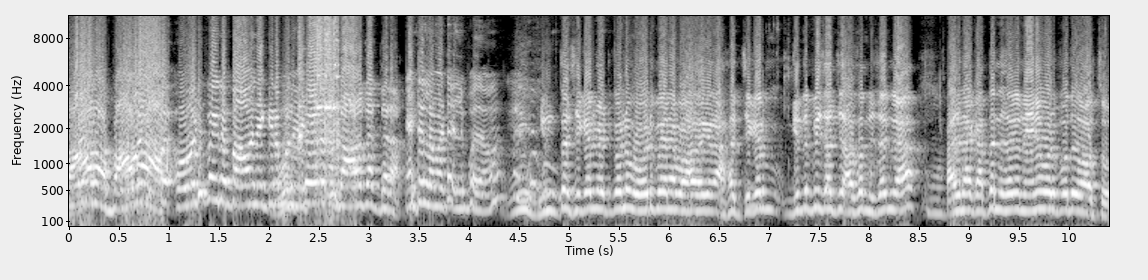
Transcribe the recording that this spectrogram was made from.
బావా బావా. ఓడిపోయిన బావ దగ్గర బావ దగ్గర. ఎట్టల మాట వెళ్ళిపోదామా? ఇంత చికెన్ పెట్టుకొని ఓడిపోయిన బాగా దగ్గర. చికెన్ గింత పీస్ వచ్చి అసలు నిజంగా అది నాకు అర్థం నిజంగా నేనే ఓడిపోతూ కావచ్చు.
